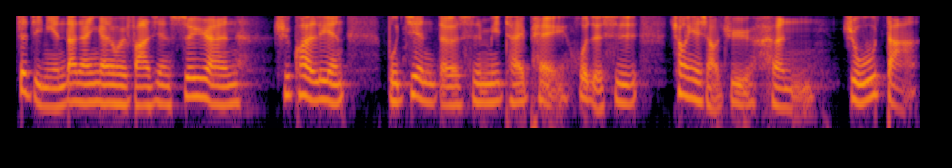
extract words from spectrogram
这几年大家应该都会发现，虽然区块链不见得是 Meet Taipei 或者是创业小聚很主打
